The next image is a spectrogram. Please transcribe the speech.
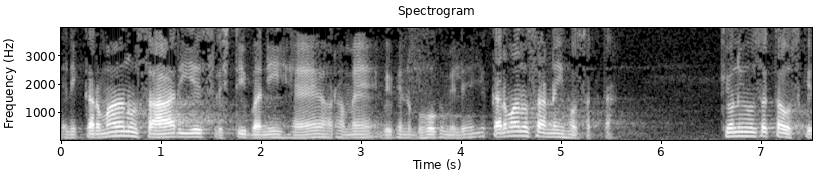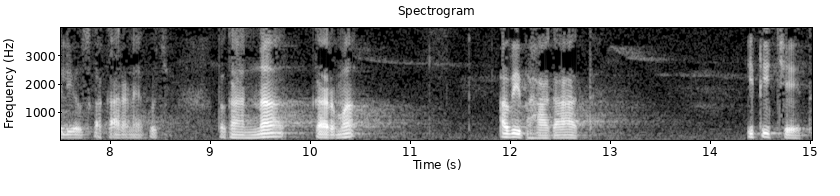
यानी कर्मानुसार ये सृष्टि बनी है और हमें विभिन्न भोग मिले ये कर्मानुसार नहीं हो सकता। क्यों नहीं हो सकता? उसके लिए उसका कारण है कुछ। तो कहा, न कर्म अविभागात इति चेत।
